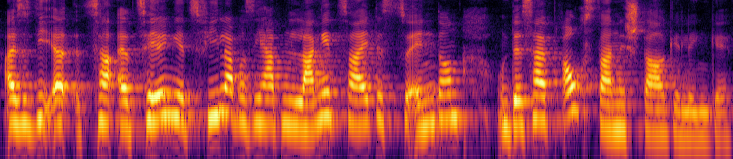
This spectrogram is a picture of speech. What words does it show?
Also die erzählen jetzt viel, aber sie hatten lange Zeit, das zu ändern und deshalb braucht es da eine starke Linke.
